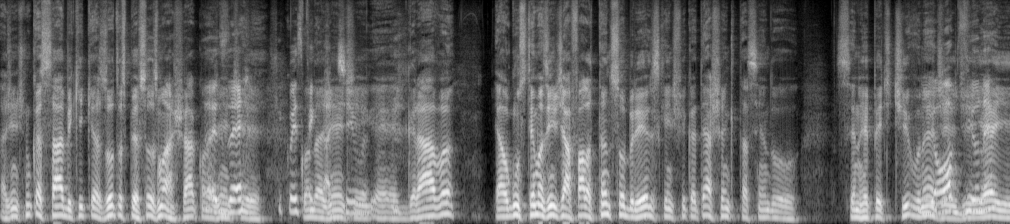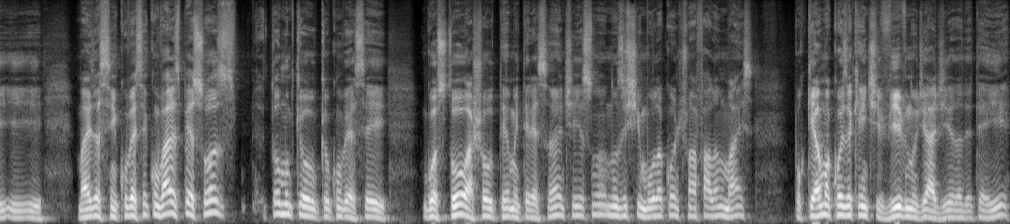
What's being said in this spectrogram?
A gente nunca sabe o que, que as outras pessoas vão achar quando pois a gente, é. quando a gente é, grava. É, alguns temas a gente já fala tanto sobre eles que a gente fica até achando que está sendo, sendo repetitivo, né? E de, óbvio, de, né? É, e, e, mas assim, conversei com várias pessoas, todo mundo que eu, que eu conversei gostou, achou o tema interessante, e isso nos estimula a continuar falando mais, porque é uma coisa que a gente vive no dia a dia da DTI,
